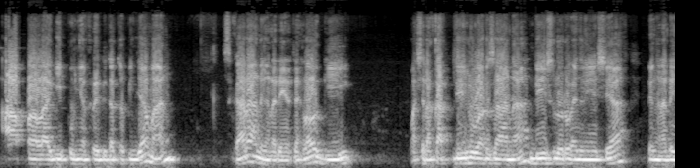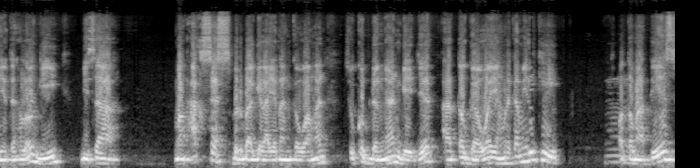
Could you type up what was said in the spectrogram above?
apalagi punya kredit atau pinjaman, sekarang dengan adanya teknologi, masyarakat di luar sana, di seluruh Indonesia, dengan adanya teknologi, bisa mengakses berbagai layanan keuangan cukup dengan gadget atau gawai yang mereka miliki. Hmm. Otomatis,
